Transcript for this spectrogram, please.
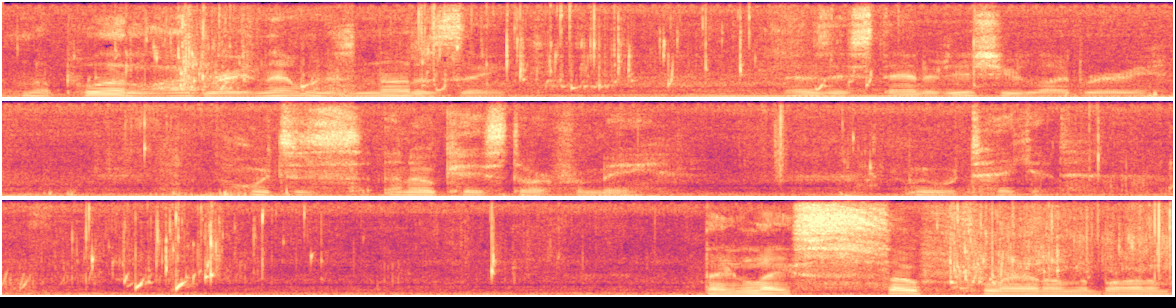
I'm gonna pull out a library and that one is not a zinc. That is a standard issue library, which is an okay start for me. We will take it. They lay so flat on the bottom.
